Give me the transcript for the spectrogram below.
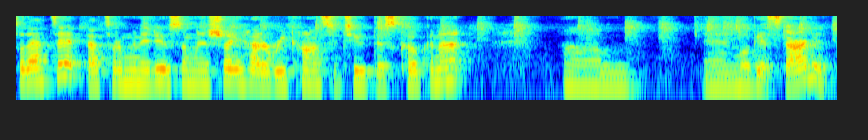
so that's it. That's what I'm gonna do. So I'm gonna show you how to reconstitute this coconut um, and we'll get started.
